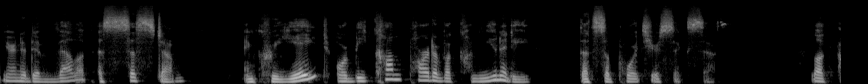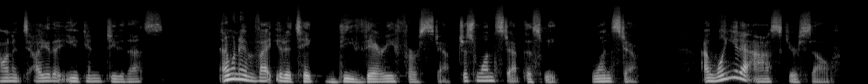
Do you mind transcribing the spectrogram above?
You're going to develop a system and create or become part of a community that supports your success. Look, I want to tell you that you can do this. I want to invite you to take the very first step, just one step this week, one step. I want you to ask yourself,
